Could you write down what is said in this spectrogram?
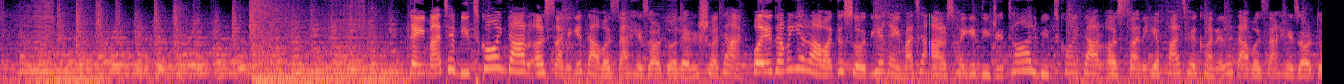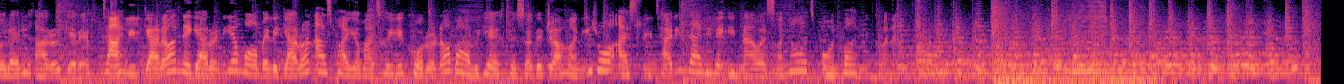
قیمت بیت کوین در آستانه 12 هزار دلاری شدن. با ادامه روند سعودی قیمت ارزهای دیجیتال بیت کوین در آستانه فتح کانال 12 هزار دلاری قرار گرفت. تحلیلگران نگرانی معاملهگران از پیامدهای کرونا بر روی اقتصاد جهانی رو اصلی ترین دلیل این نوسانات عنوان می‌کنند.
